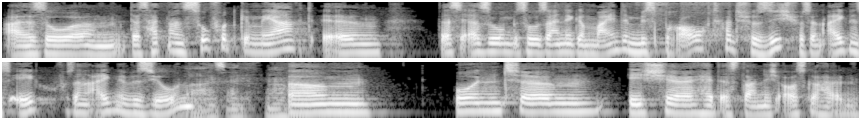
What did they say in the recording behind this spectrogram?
Also ähm, das hat man sofort gemerkt, ähm, dass er so, so seine Gemeinde missbraucht hat für sich, für sein eigenes Ego, für seine eigene Vision. Wahnsinn. Ja. Ähm, und ähm, ich äh, hätte es da nicht ausgehalten.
